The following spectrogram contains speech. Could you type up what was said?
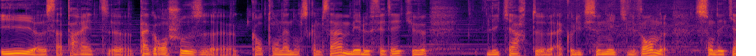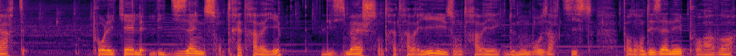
Et euh, ça paraît euh, pas grand chose euh, quand on l'annonce comme ça, mais le fait est que les cartes à collectionner qu'ils vendent sont des cartes pour lesquelles les designs sont très travaillés, les images sont très travaillées, ils ont travaillé avec de nombreux artistes pendant des années pour avoir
